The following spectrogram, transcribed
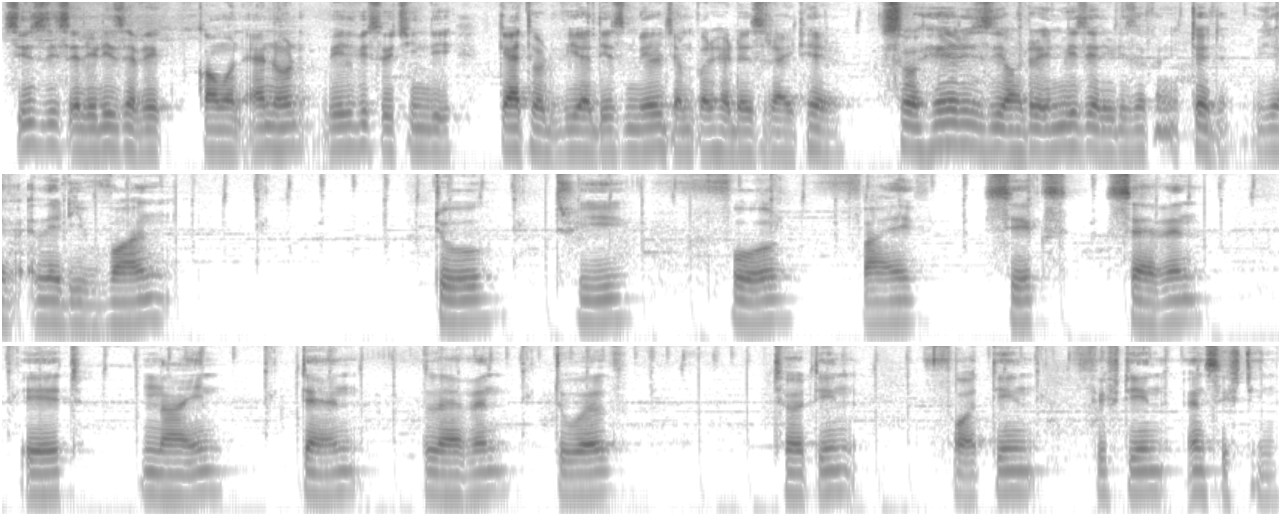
Since these LEDs have a common anode, we will be switching the cathode via these male jumper headers right here. So here is the order in which the LEDs are connected. We have LED 1, 2, 3, 4, 5, 6, 7, 8, 9, 10, 11, 12, 13, 14, 15 and 16.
